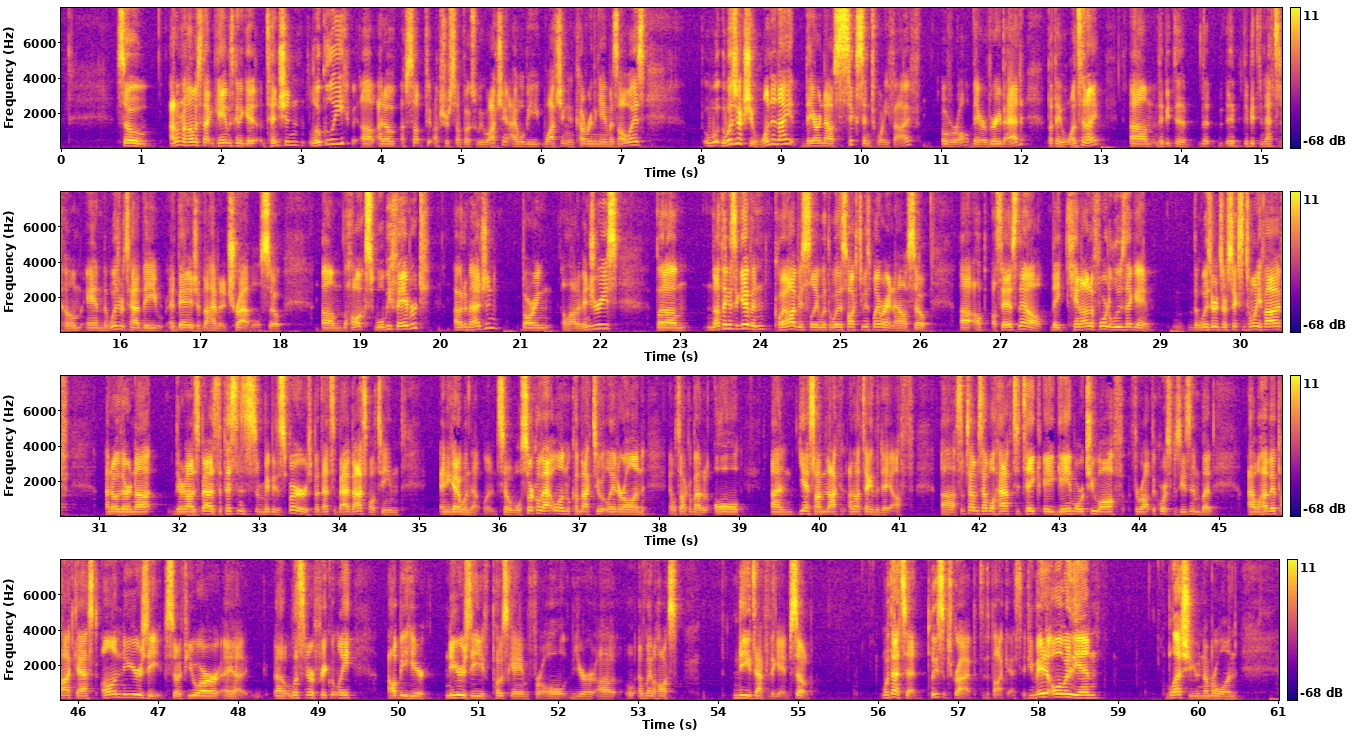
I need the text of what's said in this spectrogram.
So I don't know how much that game is going to get attention locally. Uh, I know I'm sure some folks will be watching. I will be watching and covering the game as always. The Wizards actually won tonight. They are now six and twenty-five overall. They are very bad, but they won tonight. Um, they beat the, the, they beat the Nets at home, and the Wizards have the advantage of not having to travel. So um, the Hawks will be favored, I would imagine, barring a lot of injuries. But um, nothing is a given, quite obviously, with the way this Hawks team is playing right now. So uh, I'll, I'll, say this now: they cannot afford to lose that game. The Wizards are six and twenty-five. I know they're not they're not as bad as the Pistons or maybe the Spurs, but that's a bad basketball team, and you got to win that one. So we'll circle that one. We'll come back to it later on, and we'll talk about it all. And yes, I'm not I'm not taking the day off. Uh, sometimes I will have to take a game or two off throughout the course of a season, but I will have a podcast on New Year's Eve. So if you are a, a listener frequently, I'll be here New Year's Eve post game for all your uh, Atlanta Hawks needs after the game. So with that said, please subscribe to the podcast. If you made it all the way to the end, bless you, number one.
